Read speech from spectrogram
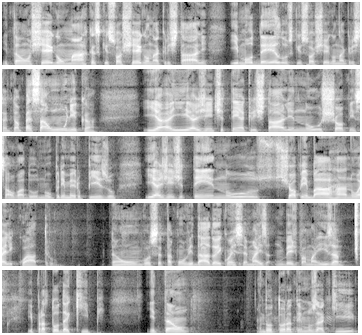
Então chegam marcas que só chegam na Cristale e modelos que só chegam na Cristale. Então é uma peça única. E aí a gente tem a Cristale no Shopping Salvador no primeiro piso e a gente tem no Shopping Barra no L4. Então você está convidado aí a conhecer mais. Um beijo para Maísa e para toda a equipe. Então, doutora, temos aqui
